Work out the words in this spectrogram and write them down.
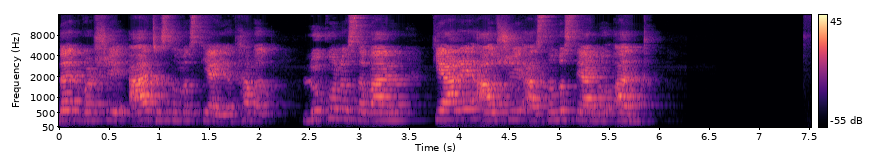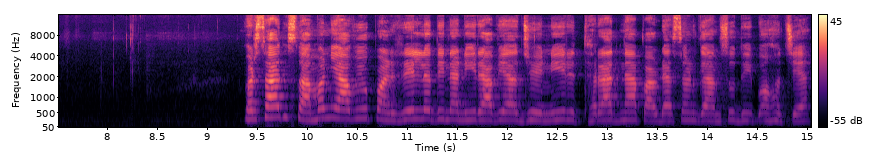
દર વર્ષે આ જ સમસ્યા યથાવત. લોકોનો સવાલ, ક્યારે આવશે આ સમસ્યાનો અંત? વરસાદ સામાન્ય આવ્યો પણ રેલ નદીના નીર આવ્યા જે નીર થરાદના પાવડાસણ ગામ સુધી પહોંચ્યા.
